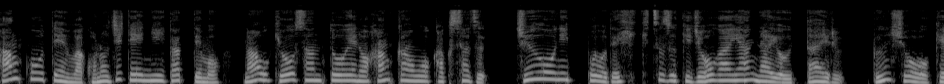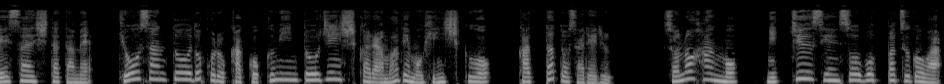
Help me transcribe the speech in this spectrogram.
反抗点はこの時点に至っても、なお共産党への反感を隠さず、中央日報で引き続き場外案内を訴える文章を掲載したため、共産党どころか国民党人士からまでも貧縮を買ったとされる。その藩も日中戦争勃発後は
